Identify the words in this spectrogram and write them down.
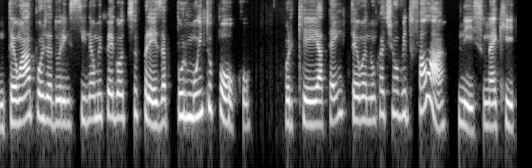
Então, a apojadura em si não me pegou de surpresa por muito pouco, porque até então eu nunca tinha ouvido falar nisso, né? Que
